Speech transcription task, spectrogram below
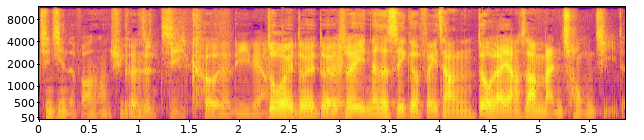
轻轻的放上去，可能是几克的力量。对对对，所以那个是一个非常对我来讲算。蛮冲击的，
